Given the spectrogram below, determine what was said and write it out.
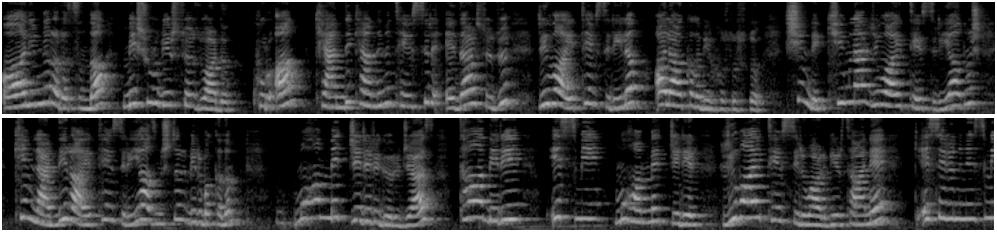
alimler arasında meşhur bir söz vardı. Kur'an kendi kendini tefsir eder sözü rivayet tefsiriyle alakalı bir husustu. Şimdi kimler rivayet tefsiri yazmış, kimler dirayet tefsiri yazmıştır bir bakalım. Muhammed Cerir'i göreceğiz. Taberi ismi Muhammed Cerir. Rivayet tefsiri var bir tane. Eserinin ismi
